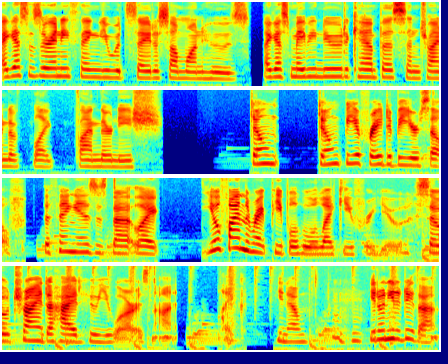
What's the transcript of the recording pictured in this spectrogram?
I guess is there anything you would say to someone who's, I guess, maybe new to campus and trying to like find their niche? Don't don't be afraid to be yourself. The thing is is that like you'll find the right people who will like you for you. So trying to hide who you are is not like, you know, mm-hmm. you don't need to do that.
